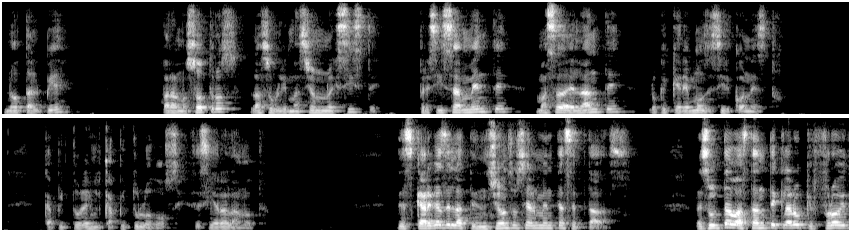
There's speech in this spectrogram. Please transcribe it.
Nota al pie. Para nosotros la sublimación no existe. Precisamente más adelante lo que queremos decir con esto. Capítulo, en el capítulo 12, se cierra la nota. Descargas de la atención socialmente aceptadas. Resulta bastante claro que Freud,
